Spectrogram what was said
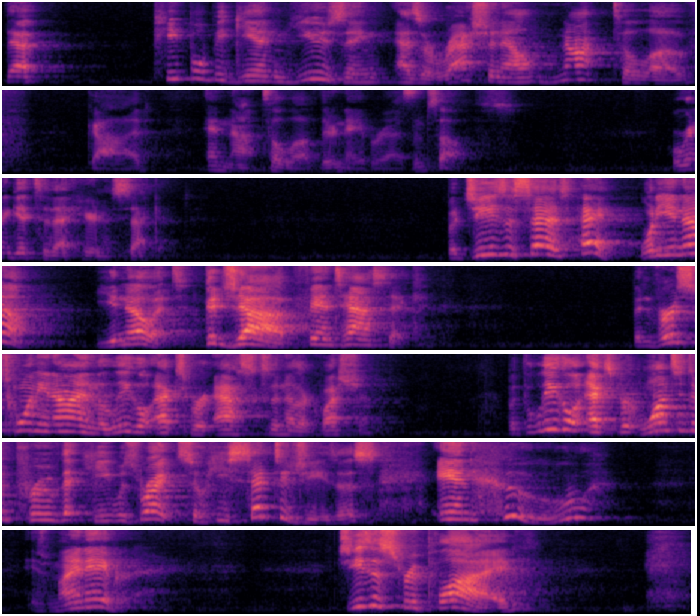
that people began using as a rationale not to love God and not to love their neighbor as themselves. We're going to get to that here in a second. But Jesus says, hey, what do you know? You know it. Good job. Fantastic. But in verse 29, the legal expert asks another question. But the legal expert wanted to prove that he was right. So he said to Jesus, And who is my neighbor? Jesus replied,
